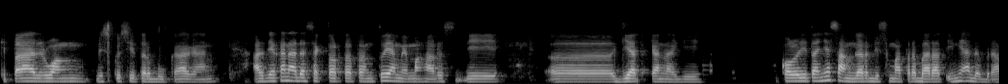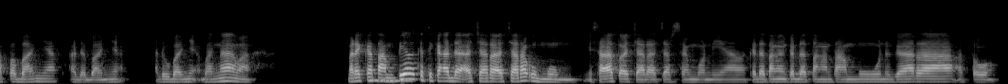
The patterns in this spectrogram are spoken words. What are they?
kita ruang diskusi terbuka kan. Artinya kan ada sektor tertentu yang memang harus digiatkan eh, lagi. Kalau ditanya sanggar di Sumatera Barat ini ada berapa banyak? Ada banyak. Ada banyak mana mah. Mereka tampil ketika ada acara-acara umum, misalnya atau acara-acara seremonial, kedatangan-kedatangan tamu negara atau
